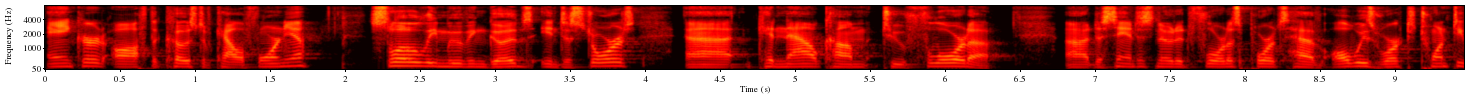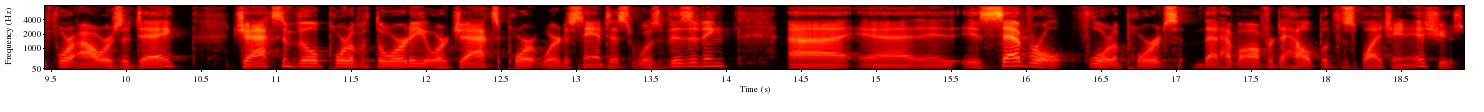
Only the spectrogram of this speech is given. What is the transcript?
anchored off the coast of california slowly moving goods into stores uh, can now come to florida uh, DeSantis noted Florida's ports have always worked 24 hours a day. Jacksonville Port of Authority, or JAXPort, where DeSantis was visiting, uh, uh, is several Florida ports that have offered to help with the supply chain issues.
